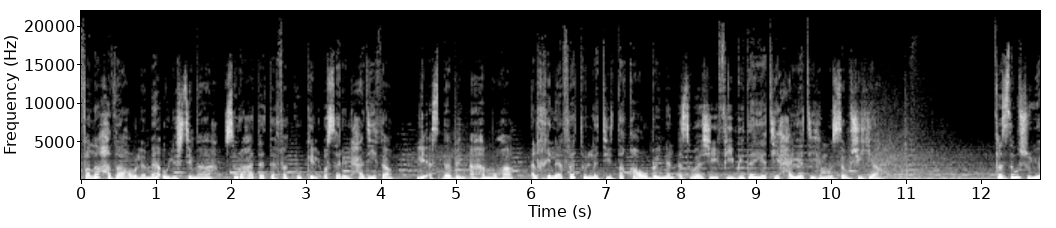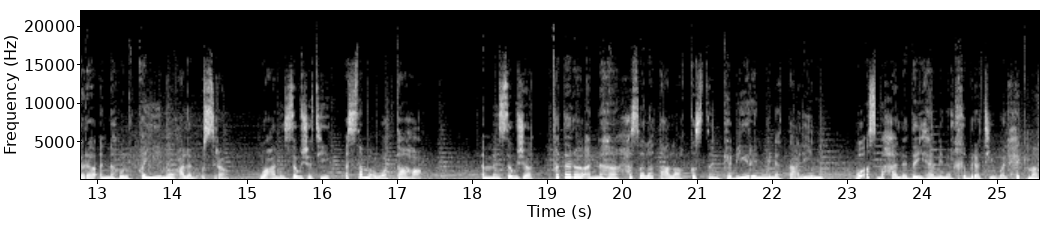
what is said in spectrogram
فلاحظ علماء الاجتماع سرعة تفكك الأسر الحديثة لأسباب أهمها الخلافات التي تقع بين الأزواج في بداية حياتهم الزوجية. فالزوج يرى أنه القيم على الأسرة. وعلى الزوجة السمع والطاعة. أما الزوجة فترى أنها حصلت على قسط كبير من التعليم وأصبح لديها من الخبرة والحكمة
